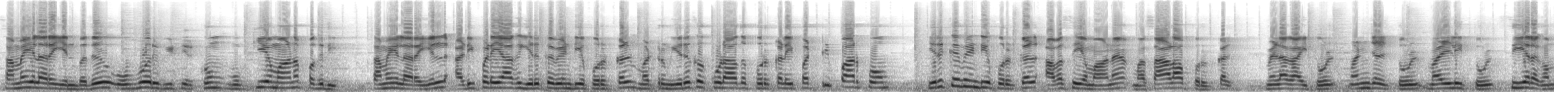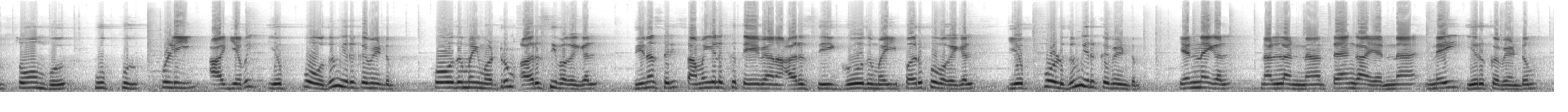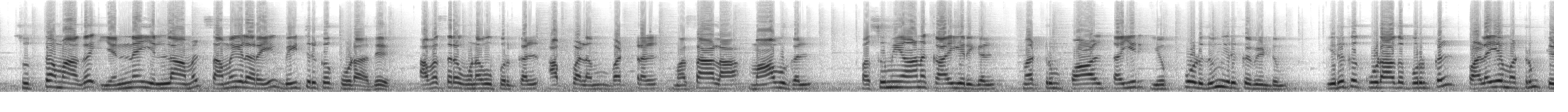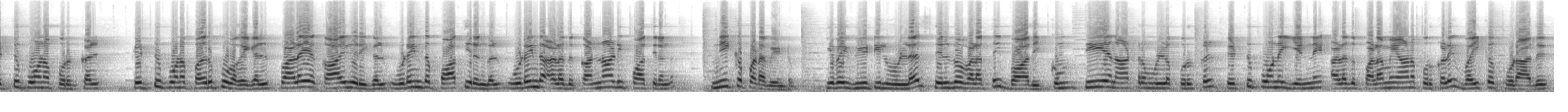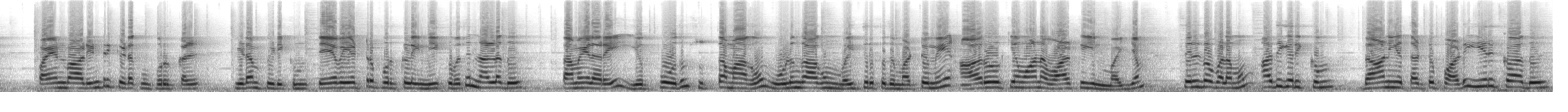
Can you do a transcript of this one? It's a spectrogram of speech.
சமையலறை என்பது ஒவ்வொரு வீட்டிற்கும் முக்கியமான பகுதி. சமையலறையில் அடிப்படையாக இருக்க வேண்டிய பொருட்கள் மற்றும் இருக்கக்கூடாத பொருட்களை பற்றி பார்ப்போம். இருக்க வேண்டிய பொருட்கள் அவசியமான மசாலா பொருட்கள். மிளகாய்த்தூள் மஞ்சள் தூள் மல்லித்தூள் சீரகம் சோம்பு உப்பு புளி ஆகியவை எப்போதும் இருக்க வேண்டும். கோதுமை மற்றும் அரிசி வகைகள் தினசரி சமையலுக்கு தேவையான அரிசி கோதுமை பருப்பு வகைகள் எப்பொழுதும் இருக்க வேண்டும். எண்ணெய்கள் நல்லெண்ணெய் தேங்காய் எண்ணெய் நெய் இருக்க வேண்டும். சுத்தமாக எண்ணெய் இல்லாமல் சமையலறையை வைத்திருக்கக்கூடாது அவசர உணவுப் பொருட்கள் அப்பளம் வற்றல் மசாலா மாவுகள் பசுமையான காய்கறிகள் மற்றும் பால் தயிர் எப்பொழுதும் இருக்க வேண்டும். இருக்கக்கூடாத பொருட்கள் பழைய மற்றும் கெட்டுப்போன பொருட்கள் கெட்டுப்போன பருப்பு வகைகள் பழைய காய்கறிகள் உடைந்த பாத்திரங்கள் உடைந்த அல்லது கண்ணாடி பாத்திரங்கள் நீக்கப்பட வேண்டும். இவை வீட்டில் உள்ள செல்வ வளத்தை பாதிக்கும். தீய நாற்றம் உள்ள பொருட்கள் கெட்டுப்போன எண்ணெய் அல்லது பழமையான பொருட்களை வைக்கக்கூடாது. பயன்பாடின்றி கிடக்கும் பொருட்கள் இடம் பிடிக்கும் தேவையற்ற பொருட்களை நீக்குவது நல்லது. சமையலறை எப்போதும் சுத்தமாகவும் ஒழுங்காகவும் வைத்திருப்பது மட்டுமே ஆரோக்கியமான வாழ்க்கையின் மையம். செல்வ வளமும் அதிகரிக்கும். தானிய தட்டுப்பாடு இருக்காது.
